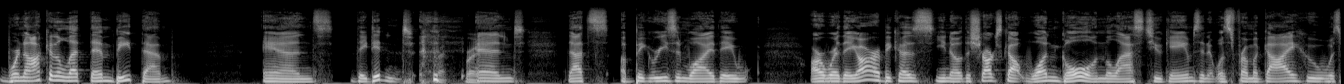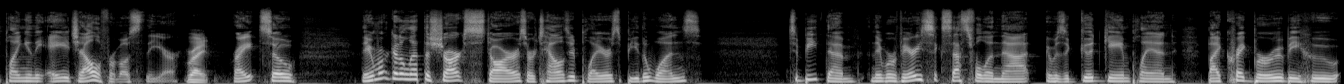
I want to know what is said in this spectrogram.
were not going to let them beat them and they didn't right. and that's a big reason why they are where they are because you know the sharks got one goal in the last two games and it was from a guy who was playing in the AHL for most of the year Right. right so they weren't going to let the sharks stars or talented players be the ones to beat them, and they were very successful in that. It was a good game plan by Craig Berube, who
